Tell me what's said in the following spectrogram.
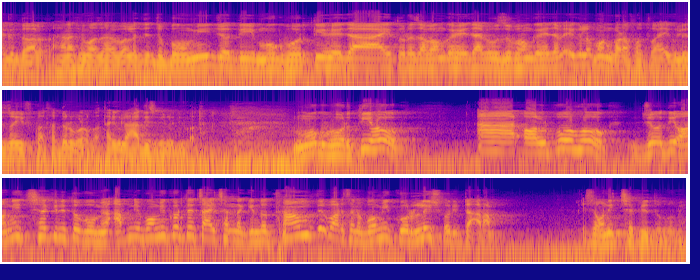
একদল হানাফি মজাহ বলে যে বমি যদি মুখ ভর্তি হয়ে যায় তোরোজা ভঙ্গ হয়ে যাবে উজু ভঙ্গ হয়ে যাবে, এগুলো মন গড়া ফতুয়া, এগুলি জয়ীফ কথা, দুর্বল কথা, এগুলো হাদিস বিরোধী কথা। মুখ ভর্তি হোক আর অল্প হোক, যদি অনিচ্ছাকৃত বমি, আপনি বমি করতে চাইছেন না, কিন্তু থামতে পারছেন বমি করলেই শরীরটা আরাম। এসে অনিচ্ছাকৃত বমি।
